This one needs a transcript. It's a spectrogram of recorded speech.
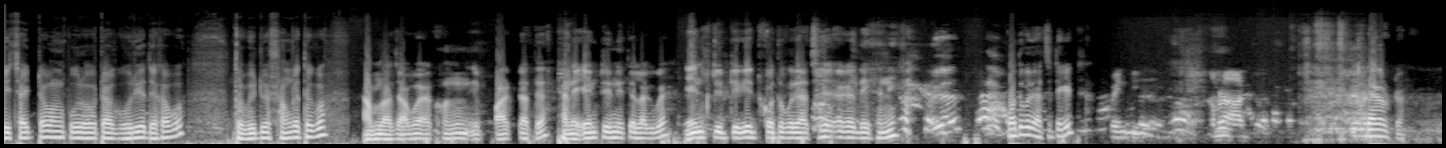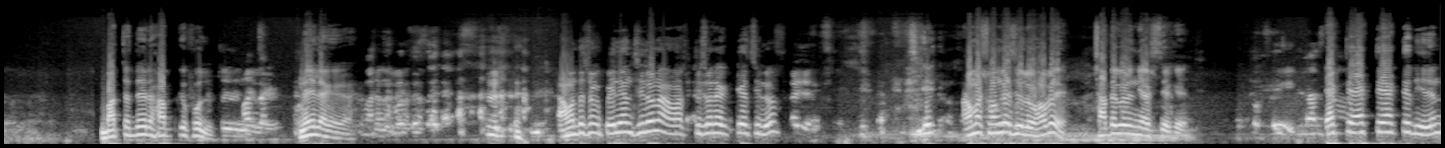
এই সাইডটাও আমি পুরোটা ঘুরিয়ে দেখাবো। তো ভিডিওর সঙ্গে থেকো। আমরা যাব এখন এই পার্কটাতে এখানে এন্ট্রি নিতে লাগবে। এন্ট্রি টিকিট কত করে আছে? আগে দেখে নি। কত করে আছে টিকিট আমরা আটজন। এগারোটা। বাচ্চাদের হাফ কি ফুল নেই লাগেগা। আমাদের সঙ্গে পেলিয়ান ছিল না আমার পিছনে কে ছিল? আমার সঙ্গে ছিল হবে সাথে করে নিয়ে আসছি একে একটা একটা একটা দিয়ে দেন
